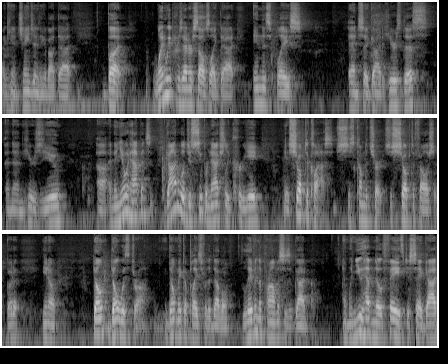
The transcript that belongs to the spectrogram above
I can't change anything about that. But when we present ourselves like that in this place and say, God, here's this, and then here's you, uh, and then you know what happens? God will just supernaturally create. You know, show up to class. Just come to church. Just show up to fellowship. Go to, you know, don't don't withdraw. Don't make a place for the devil. Live in the promises of God. And when you have no faith, just say, God,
